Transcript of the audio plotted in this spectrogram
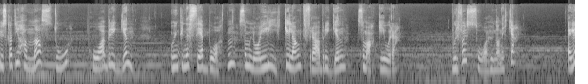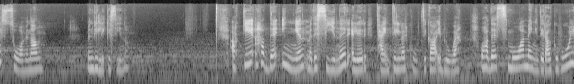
Husk at Johanna sto på bryggen, og hun kunne se båten som lå like langt fra bryggen som Akki gjorde. Hvorfor så hun han ikke? Eller så hun han, men ville ikke si noe? Akki hadde ingen medisiner eller tegn til narkotika i blodet, og hadde små mengder alkohol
